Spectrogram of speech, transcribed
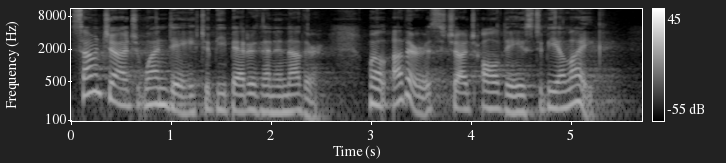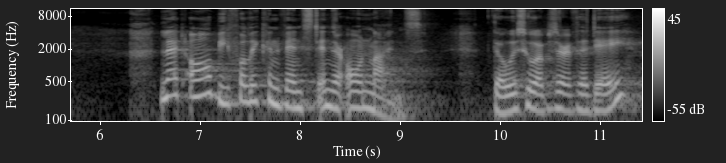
Some judge one day to be better than another, while others judge all days to be alike. Let all be fully convinced in their own minds. Those who observe the day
